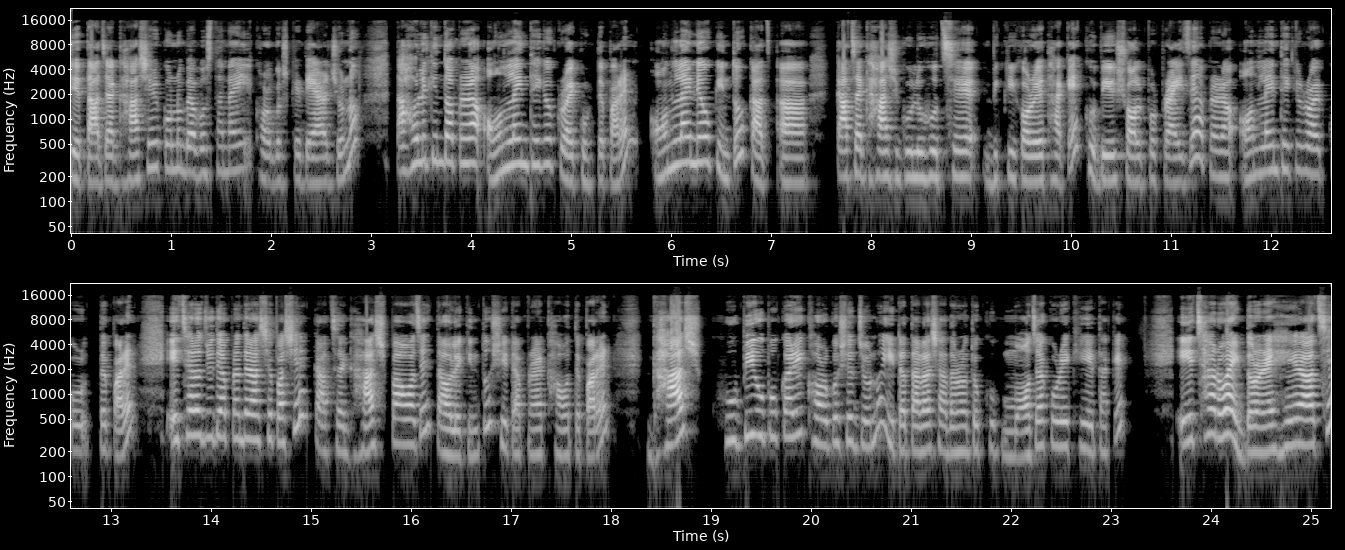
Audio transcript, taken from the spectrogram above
যে তাজা ঘাসের কোনো ব্যবস্থা নাই খরগোশকে দেওয়ার জন্য, তাহলে কিন্তু আপনারা অনলাইন থেকেও ক্রয় করতে পারেন। অনলাইনেও কিন্তু কাঁচা ঘাসগুলো হচ্ছে বিক্রি করে থাকে। খুবই স্বল্প প্রাইসে আপনারা অনলাইন থেকে ক্রয় করতে পারেন। এছাড়া যদি আপনাদের আশেপাশে কাঁচা ঘাস পাওয়া যায়, তাহলে কিন্তু সেটা আপনারা খাওয়াতে পারেন। ঘাস খুবই উপকারী খরগোশের জন্য, এটা তারা সাধারণত খুব মজা করে খেয়ে থাকে। এছাড়াও এক ধরনের হেয়া আছে,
